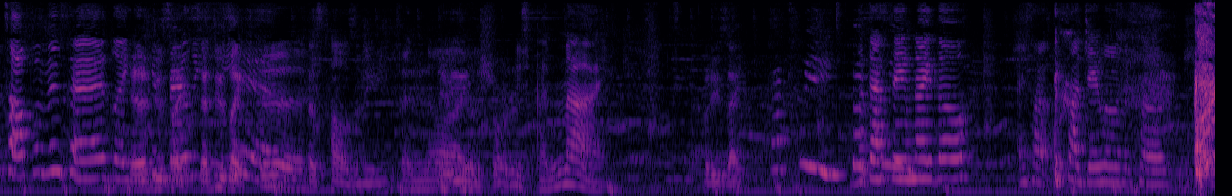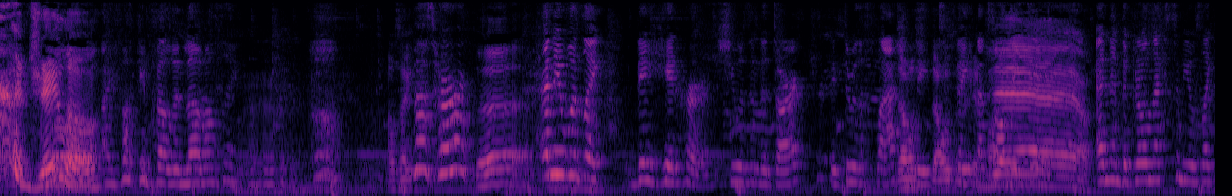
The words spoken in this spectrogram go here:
the top of his head. Like Yeah, you that can dude's barely like that dude's see like him. as tall as me. Maybe Panoy. even shorter. He's Panay. But he's like, That's me. But that same night though, I saw I saw J Lo in the club. J Lo. I fucking fell in love. I was like, I was like, that's her. Uh, And it was like they hid her. She was in the dark. They threw the flash. That and was- they, that was they, the that's all hop. they did. And then the girl next to me was like,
